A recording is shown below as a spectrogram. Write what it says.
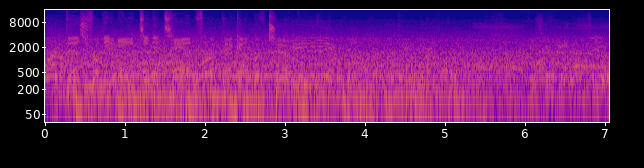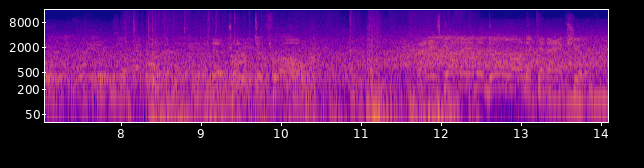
work this from the 8 to the 10 for a pickup of two. He'll drop to throw. And he's got Amendola on the connection.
